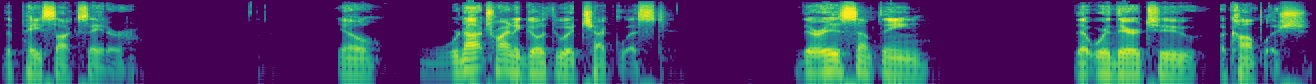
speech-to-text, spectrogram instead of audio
the Pesach Seder, you know, we're not trying to go through a checklist. There is something that we're there to accomplish.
